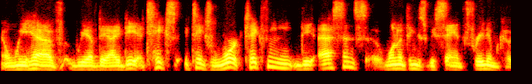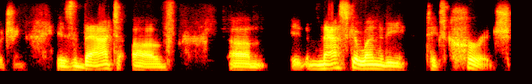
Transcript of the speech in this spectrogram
And we have we have the idea. It takes it takes work. Take from the essence one of the things we say in freedom coaching is that of um, it, masculinity takes courage.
